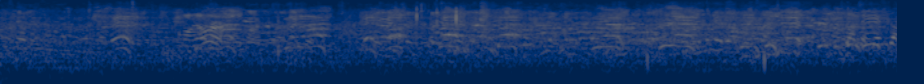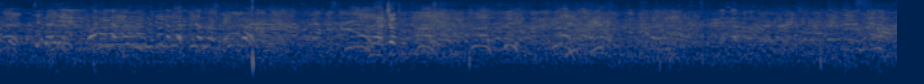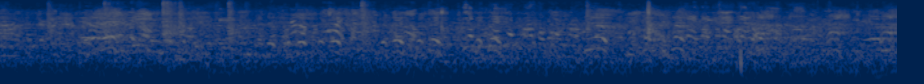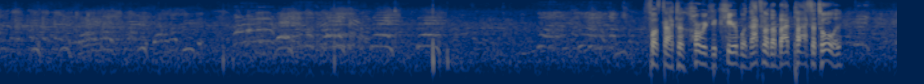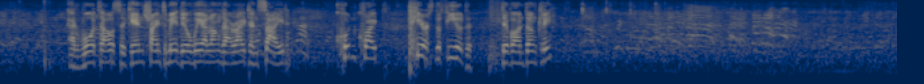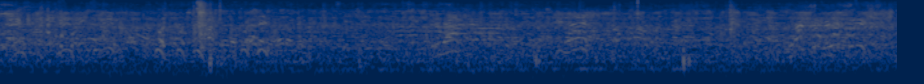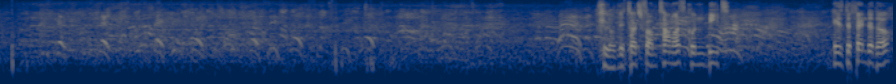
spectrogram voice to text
Foster had to hurriedly clear, but that's not a bad pass at all. And Waterhouse again trying to make their way along that right-hand side. Couldn't quite pierce the field, Devon Dunkley. Lovely touch from Thomas, couldn't beat his defender though.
